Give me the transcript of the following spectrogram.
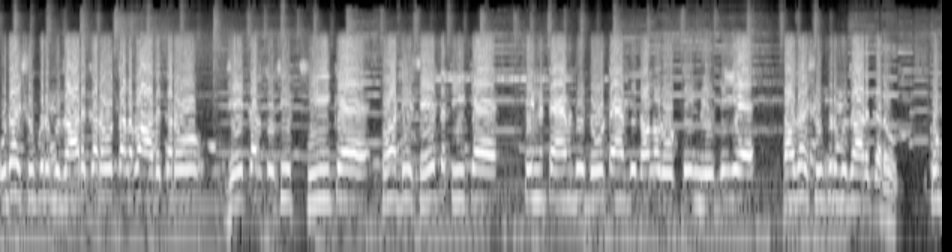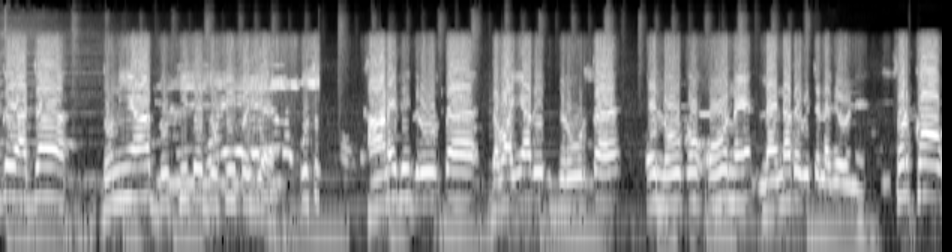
ਉਹਦਾ ਸ਼ੁਕਰਗੁਜ਼ਾਰ ਕਰੋ ਧੰਨਵਾਦ ਕਰੋ। ਜੇਕਰ ਤੁਸੀਂ ਠੀਕ ਹੈ ਤੁਹਾਡੀ ਸਿਹਤ ਠੀਕ ਹੈ ਤਿੰਨ ਟਾਈਮ ਦੀ ਦੋ ਟਾਈਮ ਦੀ ਤੁਹਾਨੂੰ ਰੋਟੀ ਮਿਲਦੀ ਹੈ ਤਾਂ ਉਹਦਾ ਸ਼ੁਕਰਗੁਜ਼ਾਰ ਕਰੋ। ਕਿਉਂਕਿ ਅੱਜ ਦੁਨੀਆ ਦੁਖੀ ਤੇ ਦੁਖੀ ਪਈ ਹੈ। ਉਸ ਖਾਣੇ ਦੀ ਜ਼ਰੂਰਤ ਹੈ ਦਵਾਈਆਂ ਦੀ ਜ਼ਰੂਰਤ ਹੈ। ਇਹ ਲੋਕ ਉਹ ਨੇ ਲਾਈਨਾਂ ਦੇ ਵਿੱਚ ਲੱਗੇ ਹੋਏ ਨੇ। ਸੁਰਖੋ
